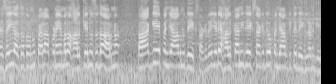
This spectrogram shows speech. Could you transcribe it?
ਮੈਂ ਸਹੀ ਗੱਲ ਸਾ ਤੁਹਾਨੂੰ, ਪਹਿਲਾਂ ਆਪਣੇ ਮਤਲਬ ਹਲਕੇ ਨੂੰ ਸੁਧਾਰਨ, ਤਾਂ ਅੱਗੇ ਪੰਜਾਬ ਨੂੰ ਦੇਖ ਸਕਦੇ, ਜਿਹੜੇ ਹਲਕਾ ਨਹੀਂ ਦੇਖ ਸਕਦੇ, ਉਹ ਪੰਜਾਬ ਕਿਤੇ ਦੇਖ ਲੈਣਗੇ?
